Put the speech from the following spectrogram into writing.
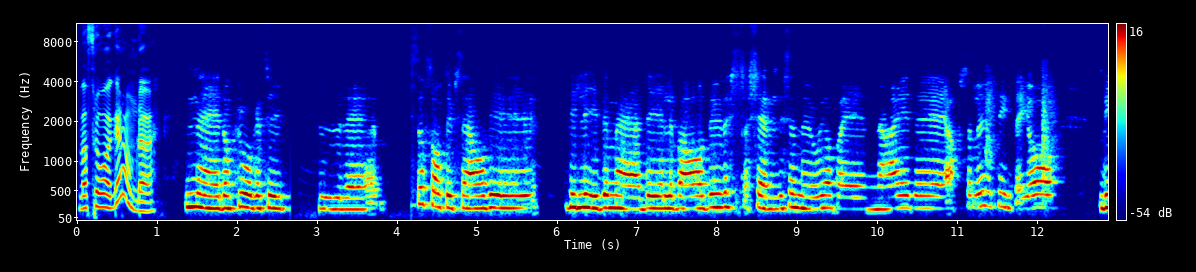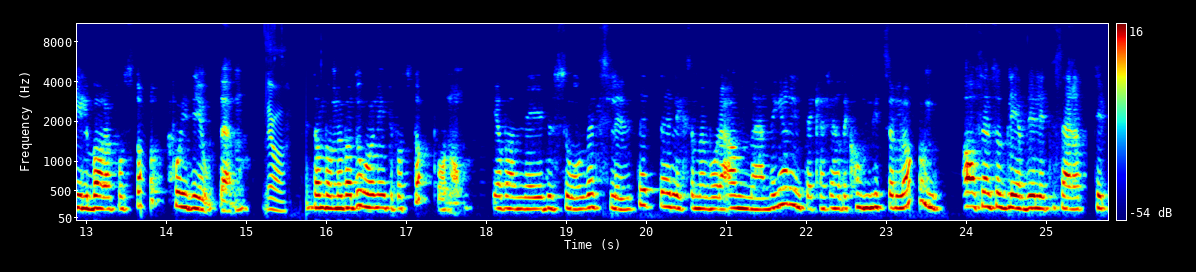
Vad frågar de då? Nej, de frågade typ hur, eh, vissa sa typ så här, vi, vi lider med dig eller bara, du är värsta kändisen nu och jag bara, eh, nej det är absolut inte. Jag vill bara få stopp på idioten. Ja, De bara, men vadå har ni inte fått stopp på honom? Jag bara, nej du såg väl slutet där liksom med våra anmälningar inte kanske hade kommit så långt. Ja, sen så blev det ju lite så här att typ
